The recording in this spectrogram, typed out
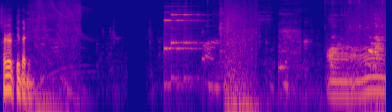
저격 기다림. 아.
